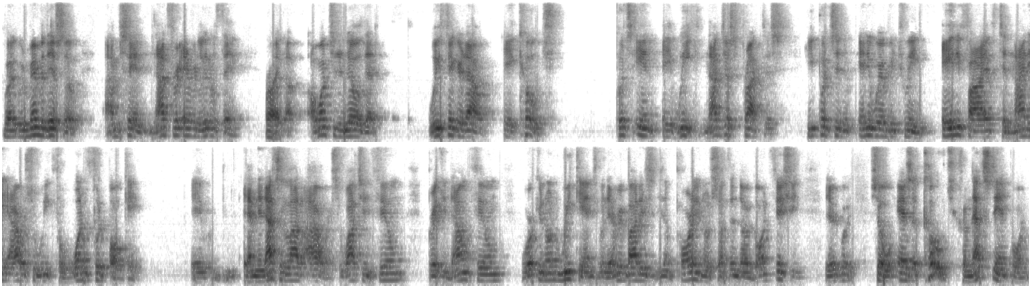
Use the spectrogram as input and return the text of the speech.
Right. Remember this, though. I'm saying not for every little thing. Right. But I want you to know that we figured out a coach puts in a week, not just practice, he puts in anywhere between 85 to 90 hours a week for one football game. It, I mean, that's a lot of hours watching film, breaking down film, working on weekends when everybody's you know, partying or something, they're going fishing. They're, so, as a coach, from that standpoint,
